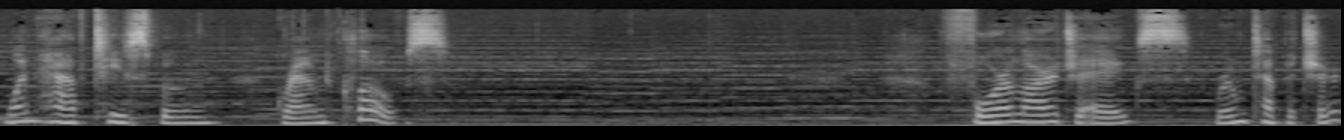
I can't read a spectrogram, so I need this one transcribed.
one half teaspoon ground cloves, four large eggs, room temperature,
